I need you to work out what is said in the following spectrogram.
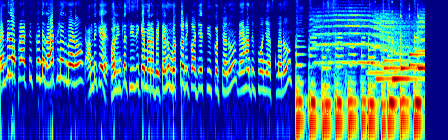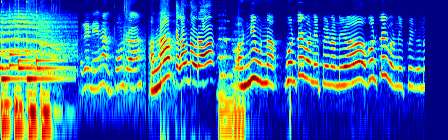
రండిరా ప్రాక్టీస్ కంటే రావట్లేదు మేడం. అందుకే వాళ్ళ ఇంట్లో సీసీ కెమెరా పెట్టాను మొత్తం రికార్డ్ చేసి తీసుకొచ్చాను. నేహాంత్కి ఫోన్ చేస్తున్నాను. అరే నేహాన్ ఫోన్ రా. అన్నా ఎలా ఉన్నావురా? అన్నీ ఉన్నా ఒంటే వన్ అయిపోయాను అన్నయ్య ఒంటే వన్ అయిపోయాను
